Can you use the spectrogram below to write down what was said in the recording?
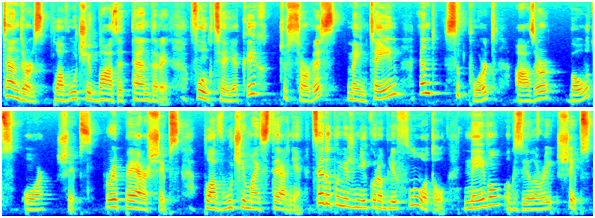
Tenders – плавучі бази, тендери, функція яких to service, maintain and support other boats or ships. Repair ships – плавучі майстерні. Це допоміжні кораблі флоту Naval Auxiliary Ships,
